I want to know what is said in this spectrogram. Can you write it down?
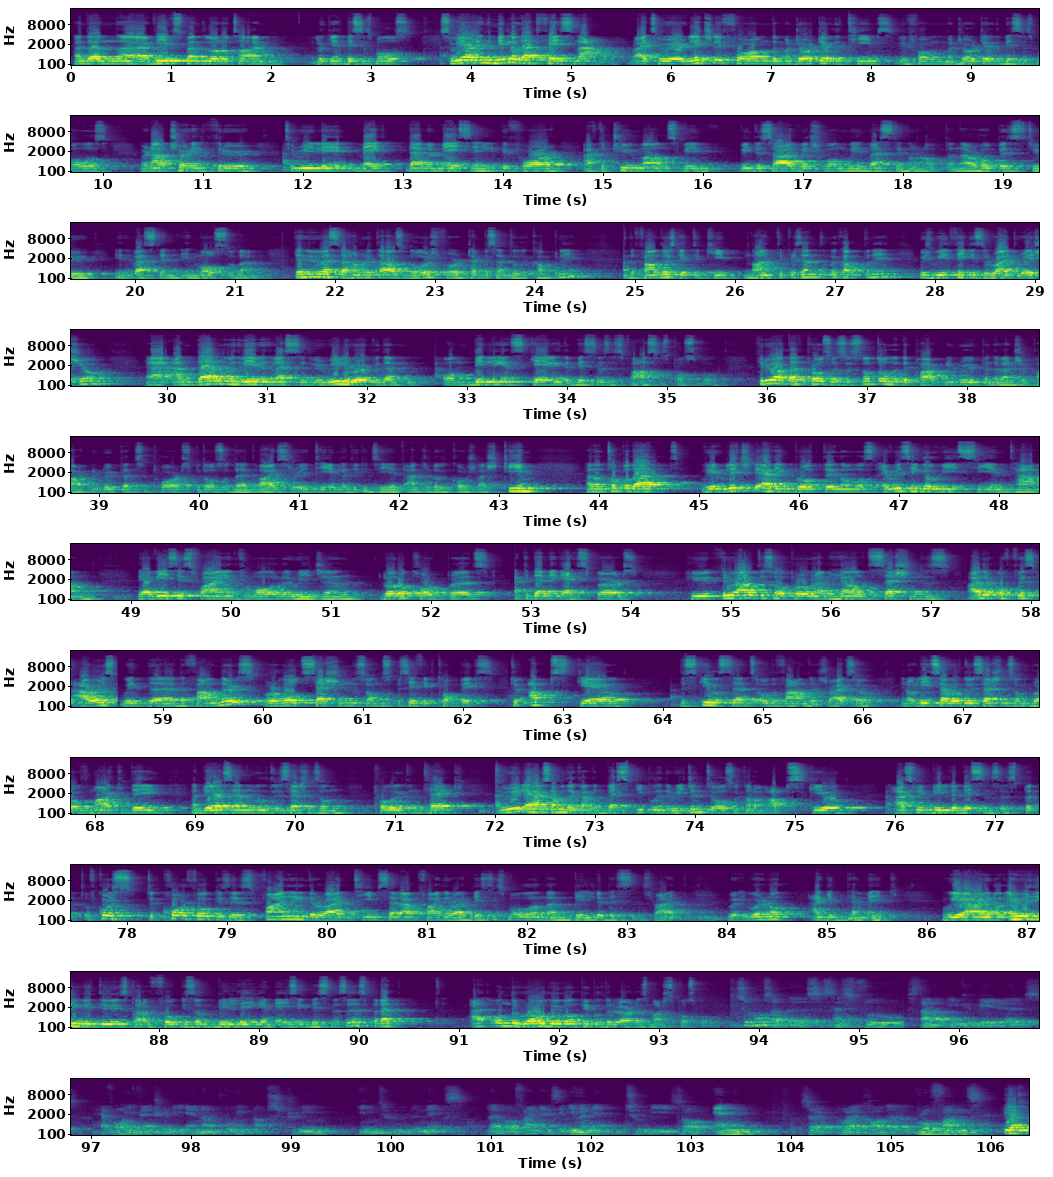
And then uh, we've spent a lot of time looking at business models. So we are in the middle of that phase now, right? So we're literally formed the majority of the teams, we formed the majority of the business models. We're now turning through to really make them amazing before after two months we we decide which one we invest in or not. And our hope is to invest in, in most of them. Then we invest $100,000 for 10% of the company. The founders get to keep 90% of the company, which we think is the right ratio. Uh, and then when we've invested, we really work with them on building and scaling the business as fast as possible. Throughout that process, it's not only the partner group and the venture partner group that supports, but also the advisory team that you can see at antler.co slash team. And on top of that, we literally, I think, brought in almost every single VC in town. We have VCs flying in from all over the region, a lot of corporates, academic experts, who throughout this whole program held sessions, either office hours with the, the founders or hold sessions on specific topics to upscale the skill sets of the founders, right? So, you know, Lisa will do sessions on growth marketing, Andreas Ehn will do sessions on product and tech. We really have some of the kind of best people in the region to also kind of upskill as we build the businesses. But of course, the core focus is finding the right team setup, finding the right business model, and then build a business, right? We're not academic. We are, you know, everything we do is kind of focused on building amazing businesses, but at, at, on the road, we want people to learn as much as possible. So most of the successful startup incubators have all eventually end up going upstream into the next level of financing, even to the sort of end, sorry, what I call the growth funds. Yeah.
